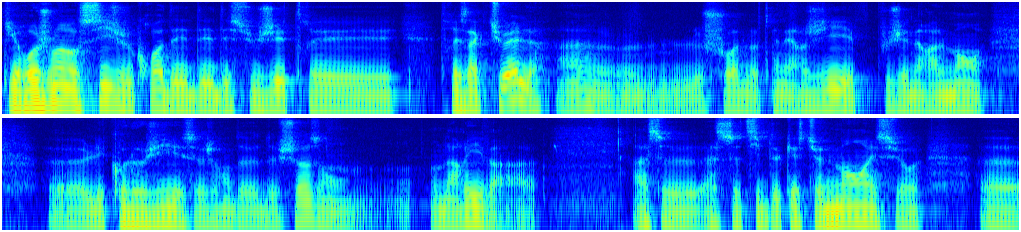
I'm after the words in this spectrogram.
qui rejoint aussi, je crois, des, des, sujets très, très actuels, hein, le choix de notre énergie et plus généralement l'écologie et ce genre de, choses. On, arrive à, ce, type de questionnement et euh,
